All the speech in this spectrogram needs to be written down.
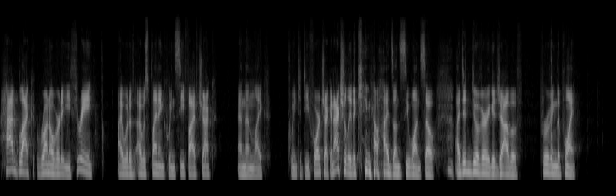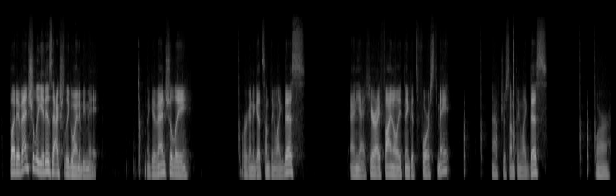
had black run over to e3, I would have I was planning queen c5 check and then like queen to d4 check. And actually the king now hides on c1. So I didn't do a very good job of proving the point. But eventually it is actually going to be mate. Like eventually we're going to get something like this. And yeah, here I finally think it's forced mate after something like this. Or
